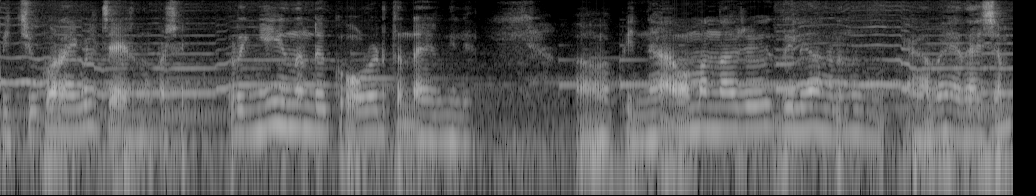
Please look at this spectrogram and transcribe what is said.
വിച്ചു കുറേ വിളിച്ചായിരുന്നു. പക്ഷെ റിങ് ചെയ്യുന്നുണ്ട് കോൾ എടുത്തിട്ടുണ്ടായിരുന്നില്ല. പിന്നെ അവൻ വന്ന ഒരു ഇതിൽ അങ്ങനെ നിന്നു. അവൻ ഏകദേശം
